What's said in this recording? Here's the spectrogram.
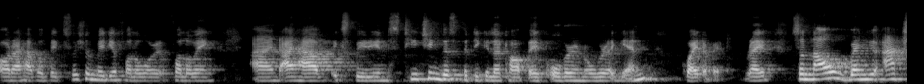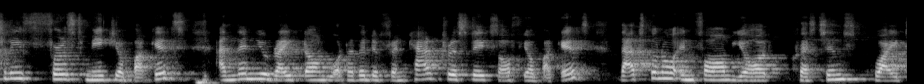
or i have a big social media follower following and i have experience teaching this particular topic over and over again quite a bit right? So now when you actually first make your buckets and then you write down what are the different characteristics of your buckets that's going to inform your questions quite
